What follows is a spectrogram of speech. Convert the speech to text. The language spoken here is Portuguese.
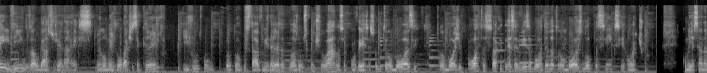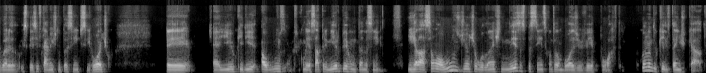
bem-vindos ao Gastos Gerais. Meu nome é João Batista Cândido e junto com o Dr. Gustavo Miranda, nós vamos continuar nossa conversa sobre trombose, trombose de portas, só que dessa vez abordando a trombose no paciente cirrótico. Começando agora especificamente no paciente cirrótico, é, aí eu queria alguns começar primeiro perguntando assim, em relação ao uso de anticoagulante nesses pacientes com trombose de veia porta, quando que ele está indicado?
